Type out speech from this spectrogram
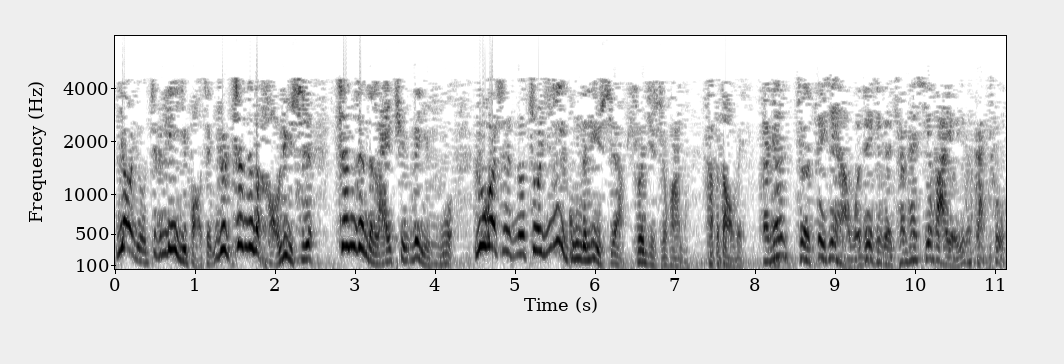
要有这个利益保证。你说真正的好律师，真正的来去为你服务。如果是做义工的律师啊，说句实话呢，还不到位。反正就最近啊，我对这个全盘西化有一个感触。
